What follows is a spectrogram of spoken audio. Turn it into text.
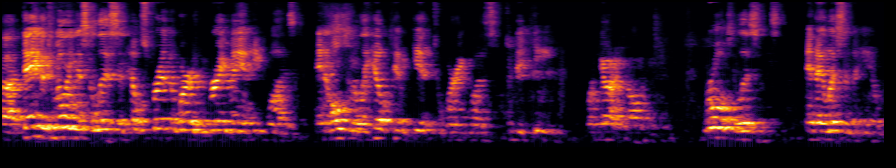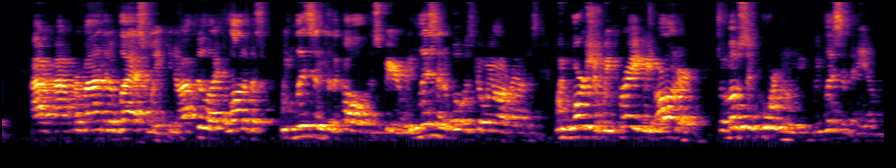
Uh, David's willingness to listen helped spread the word of the great man he was, and ultimately helped him get to where he was to be king, what God had called him to. Royalty listens, and they listen to him. I, am reminded of last week. You know, I feel like a lot of us, we listen to the call of the Spirit. We listen to what was going on around us. We worship, we pray, we honor, but most importantly, we listen to Him.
